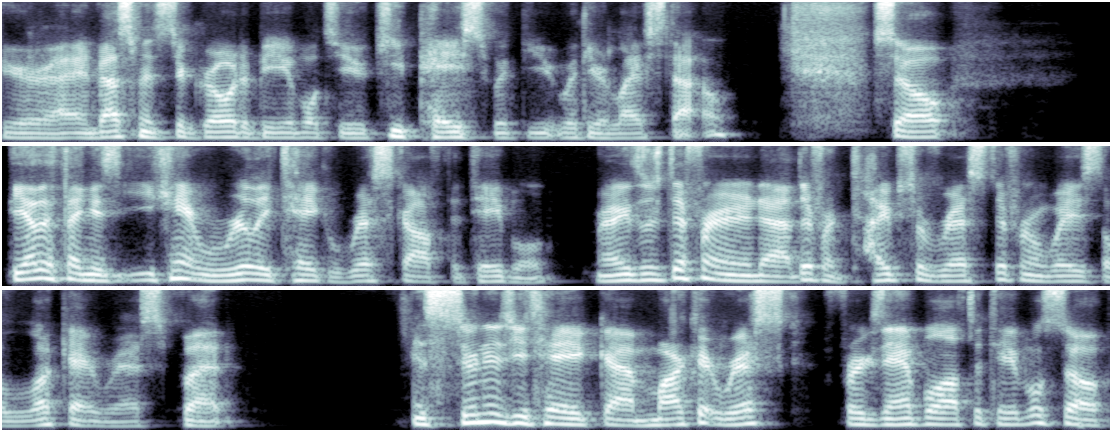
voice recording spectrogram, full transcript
your uh, investments to grow to be able to keep pace with you with your lifestyle. So the other thing is you can't really take risk off the table, right? There's different uh, different types of risk, different ways to look at risk, but as soon as you take uh, market risk, for example, off the table, so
